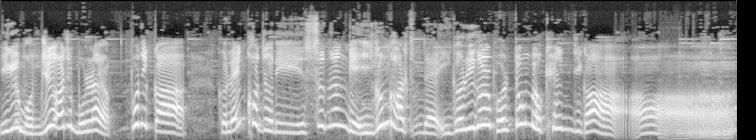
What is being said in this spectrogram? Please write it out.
이게 뭔지 아직 몰라요. 보니까 그 랭커들이 쓰는 게 이건 것 같은데 이걸 벌떡몇 캔디가 아...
